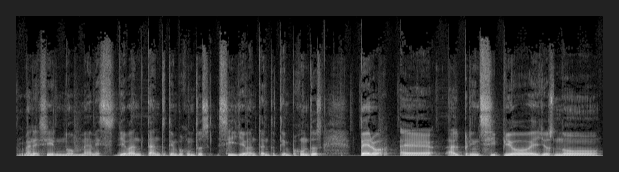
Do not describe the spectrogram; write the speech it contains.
Van a decir, no mames, llevan tanto tiempo juntos. Sí, llevan tanto tiempo juntos. Pero eh, al principio ellos no...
